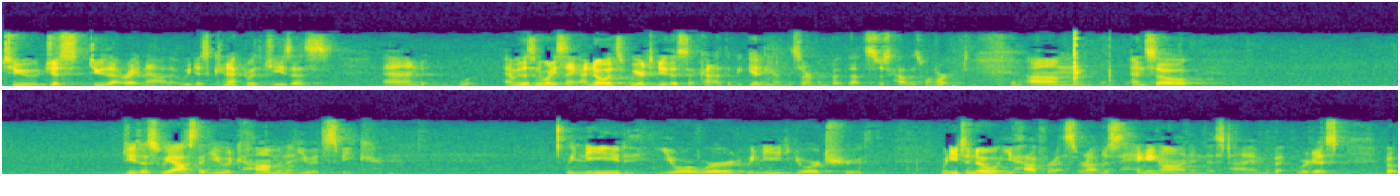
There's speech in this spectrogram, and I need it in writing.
to just do that right now. That we just connect with Jesus and and we listen to what he's saying. I know it's weird to do this kind of at the beginning of the sermon, but that's just how this one worked. Um, and so, Jesus, we ask that you would come and that you would speak. We need your word. We need your truth. We need to know what you have for us. We're not just hanging on in this time, but we're just, but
